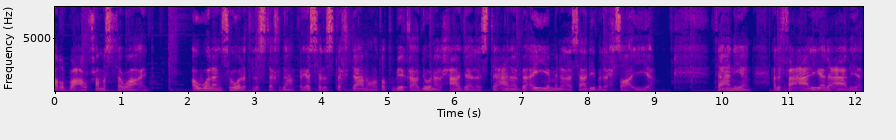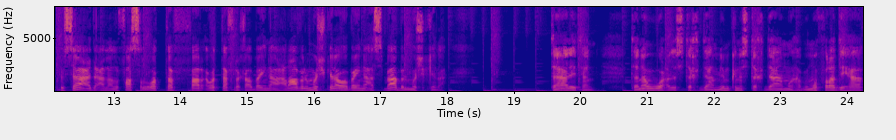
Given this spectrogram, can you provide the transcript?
أربع أو خمس فوائد. أولا سهولة الاستخدام فيسهل استخدامها وتطبيقها دون الحاجة إلى الاستعانة بأي من الأساليب الإحصائية. ثانيا الفعالية العالية تساعد على الفصل والتفر والتفرقة بين أعراض المشكلة وبين أسباب المشكلة. ثالثا تنوع الاستخدام يمكن استخدامها بمفردها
